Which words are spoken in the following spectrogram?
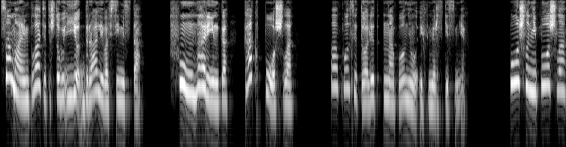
сама им платит, чтобы ее драли во все места. Фу, Маринка, как пошло!» А после туалет наполнил их мерзкий смех. Пошло, не пошло,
